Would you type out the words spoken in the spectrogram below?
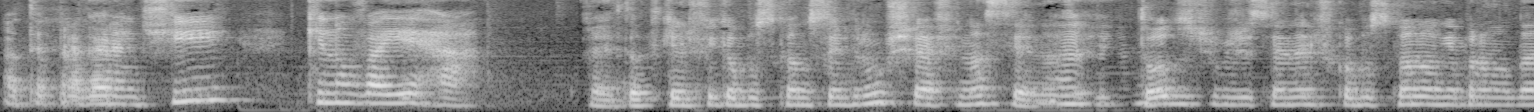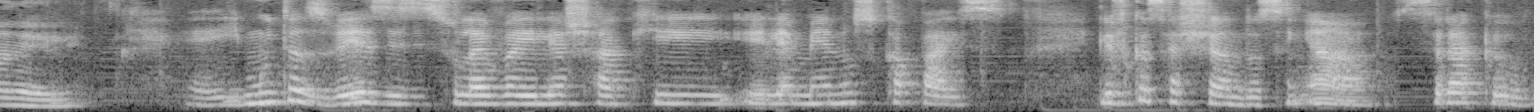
até para garantir que não vai errar. É, tanto que ele fica buscando sempre um chefe na cena. Uhum. Todos os tipos de cena ele fica buscando alguém para mandar nele. É, e muitas vezes isso leva ele a achar que ele é menos capaz. Ele fica se achando assim, ah, será que eu.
